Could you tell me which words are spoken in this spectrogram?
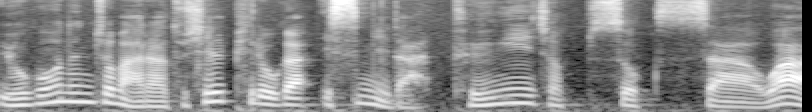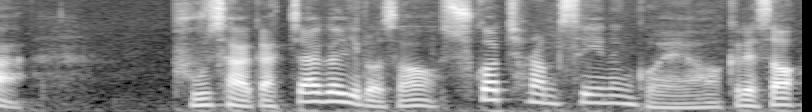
요거는 좀 알아두실 필요가 있습니다. 등위 접속사와 부사가 짝을 이뤄서 수거처럼 쓰이는 거예요. 그래서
